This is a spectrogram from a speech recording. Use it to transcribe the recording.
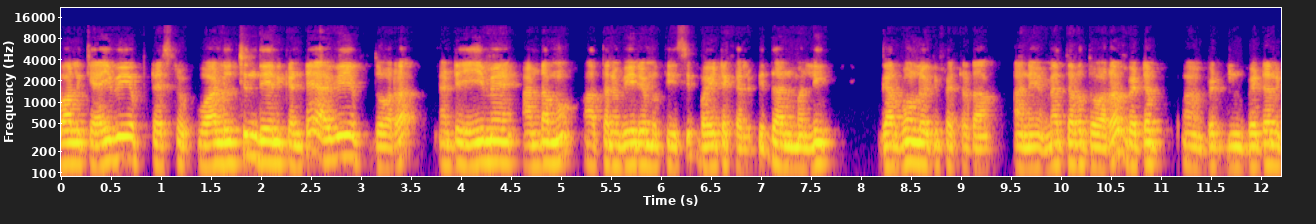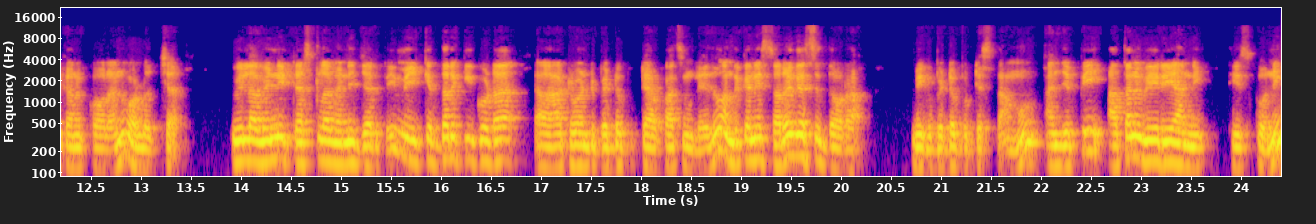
వాళ్ళకి ఐవీఎఫ్ టెస్ట్ వాళ్ళు వచ్చింది దేనికంటే ఐవీఎఫ్ ద్వారా అంటే ఈమె అండము అతని వీర్యము తీసి బయట కలిపి దాన్ని మళ్ళీ గర్భంలోకి పెట్టడం అనే మెథడ్ ద్వారా బిడ్డ బిడ్డ బిడ్డని కనుక్కోవాలని వాళ్ళు వచ్చారు వీళ్ళు అవన్నీ టెస్ట్లు అవన్నీ జరిపి మీకిద్దరికి కూడా అటువంటి బిడ్డ పుట్టే అవకాశం లేదు. అందుకని సరోగసి ద్వారా మీకు బిడ్డ పుట్టిస్తాము అని చెప్పి అతని వీర్యాన్ని తీసుకొని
